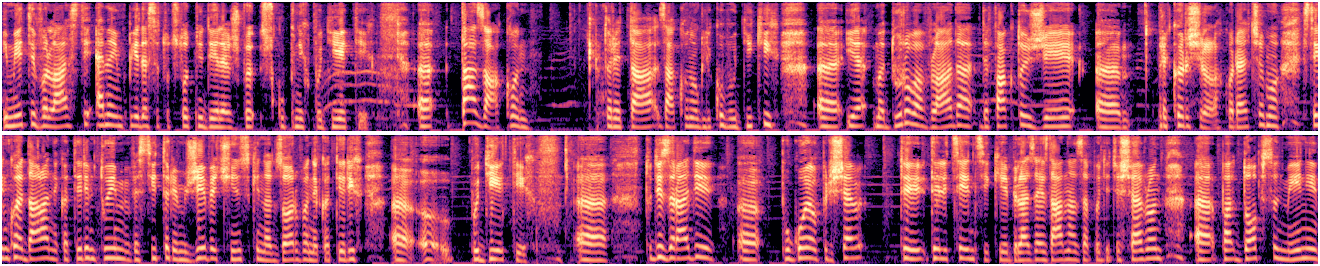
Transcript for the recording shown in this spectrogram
imeti v lasti 51 odstotni delež v skupnih podjetjih. Ta zakon torej ta zakon o oglikovodikih, eh, je Madurova vlada de facto že eh, prekršila, lahko rečemo, s tem, ko je dala nekaterim tujim investitorjem že večinski nadzor v nekaterih eh, podjetjih. Tudi zaradi pogojev prišel. Te, te licenci, ki je bila zdaj izdana za podjetje Chevron, pa Dobson meni,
